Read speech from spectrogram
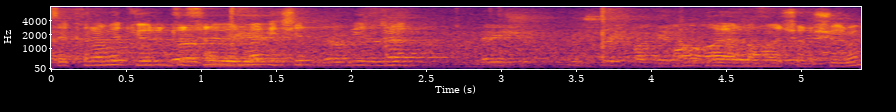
işte kremit görüntüsünü vermek için birine ayarlamaya çalışıyorum.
